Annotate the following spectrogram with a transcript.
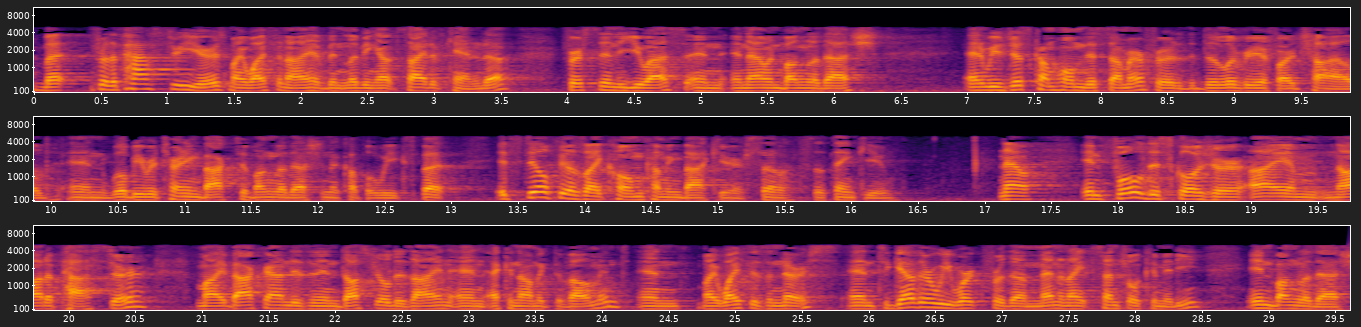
But for the past three years, my wife and I have been living outside of Canada, first in the US and, and now in Bangladesh. And we've just come home this summer for the delivery of our child, and we'll be returning back to Bangladesh in a couple of weeks. But it still feels like home coming back here, so, so thank you. Now, in full disclosure, I am not a pastor. My background is in industrial design and economic development, and my wife is a nurse. And together we work for the Mennonite Central Committee in Bangladesh,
